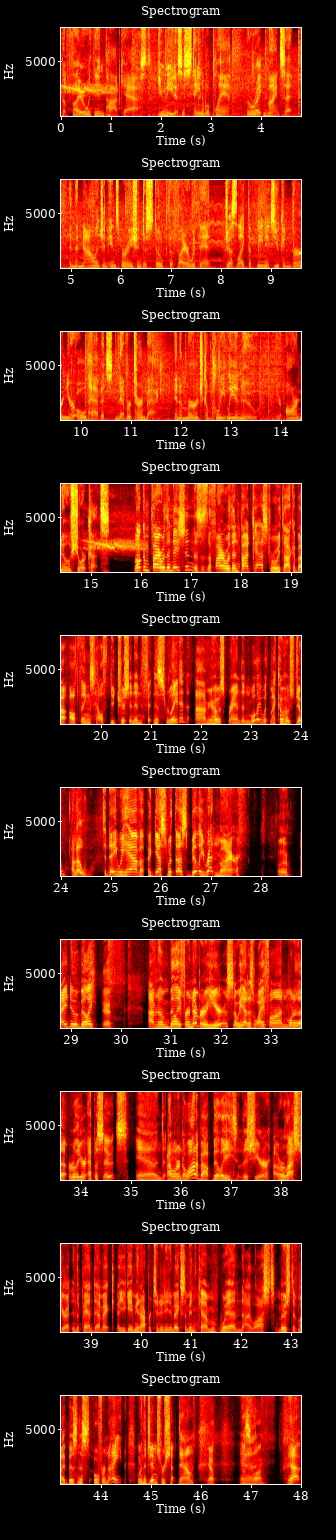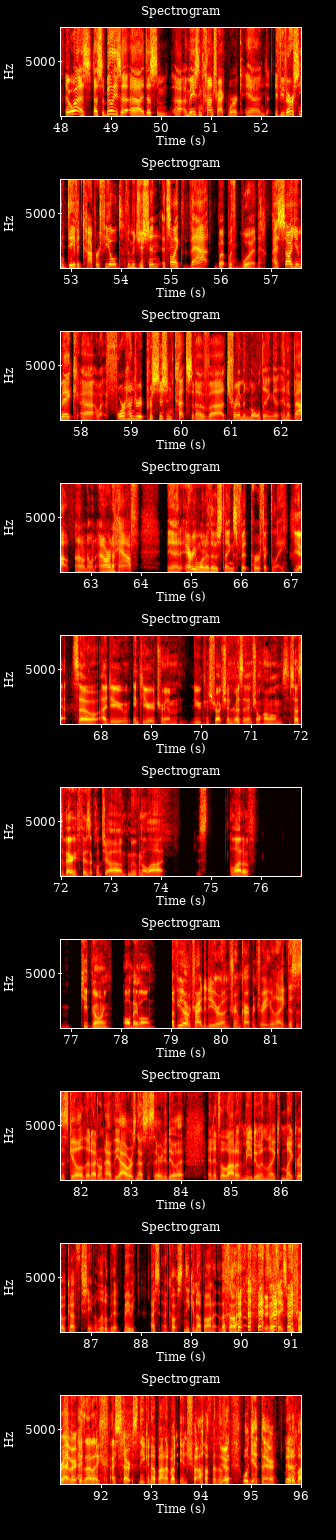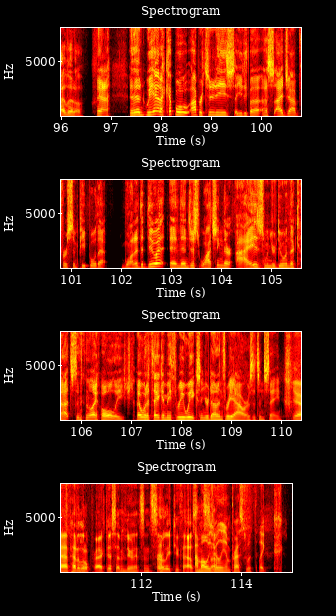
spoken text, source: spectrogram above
The Fire Within podcast. You need a sustainable plan, the right mindset, and the knowledge and inspiration to stoke the fire within. Just like the phoenix, you can burn your old habits, never turn back, and emerge completely anew. There are no shortcuts. Welcome, Fire Within Nation. This is the Fire Within podcast where we talk about all things health, nutrition, and fitness related. I'm your host, Brandon Woolley, with my co host, Joe. Hello. Today we have a guest with us, Billy Rettenmeyer. Hello. How you doing, Billy? Good. I've known Billy for a number of years. So we had his wife on one of the earlier episodes, and I learned a lot about Billy this year or last year in the pandemic. Uh, You gave me an opportunity to make some income when I lost most of my business overnight when the gyms were shut down. Yep. That's And- fun. Yeah, it was. Uh, so Billy's uh, uh, does some uh, amazing contract work, and if you've ever seen David Copperfield, the magician, it's like that but with wood. I saw you make uh, what, 400 precision cuts of trim and molding in, in about I don't know an hour and a half, and every one of those things fit perfectly. Yeah. So I do interior trim, new construction, residential homes. So it's a very physical job, moving a lot, just a lot of keep going all day long. If you ever tried to do your own trim carpentry, you're like, this is a skill that I don't have the hours necessary to do it. And it's a lot of me doing like micro cuts, shave a little bit, maybe. I, I call it sneaking up on it. That's how. so it takes me forever because I like I start sneaking up on it about an inch off, and then Yeah. we'll get there little by little. Yeah. And then we had a couple opportunities. You did a, a side job for some people that wanted to do it. And then just watching their eyes when you're doing the cuts and like, holy, sh- that would have taken me three weeks and you're done in three hours. It's insane. Yeah, I've had a little practice. I've been doing it since early 2000s. I'm always so- really impressed with like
